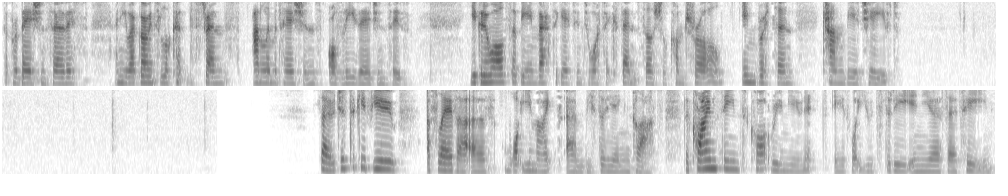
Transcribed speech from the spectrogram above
the probation service, and you are going to look at the strengths and limitations of these agencies. You're going to also be investigating to what extent social control in Britain can be achieved. So just to give you a flavour of what you might um, be studying in class, the crime scene to courtroom unit is what you would study in year 13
